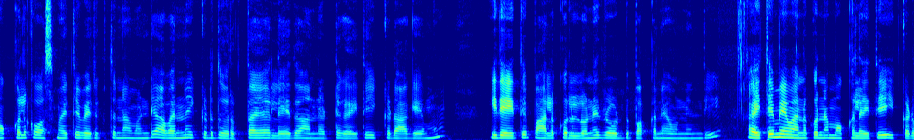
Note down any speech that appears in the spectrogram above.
మొక్కల కోసం అయితే వెతుకుతున్నామండి. అవన్నీ ఇక్కడ దొరుకుతాయా లేదా అన్నట్టుగా అయితే ఇక్కడ ఆగాము. ఇదైతే పాలకూరలోనే రోడ్డు పక్కనే ఉండింది అయితే మేము అనుకున్న మొక్కలు అయితే ఇక్కడ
